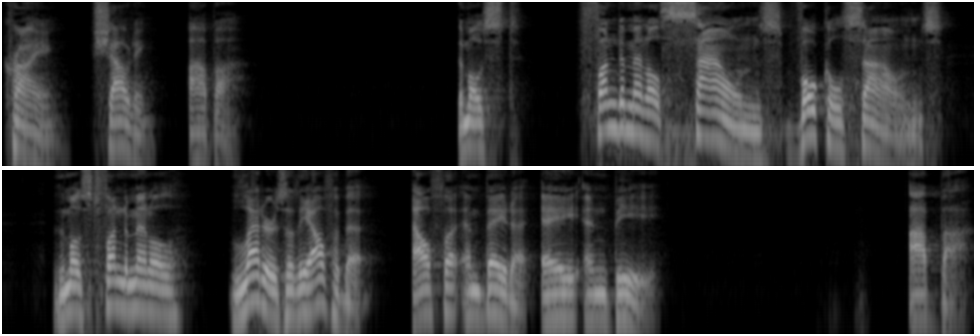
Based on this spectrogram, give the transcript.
crying, shouting, Abba the most fundamental sounds, vocal sounds, the most fundamental letters of the alphabet alpha and beta, A and B. Abba.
